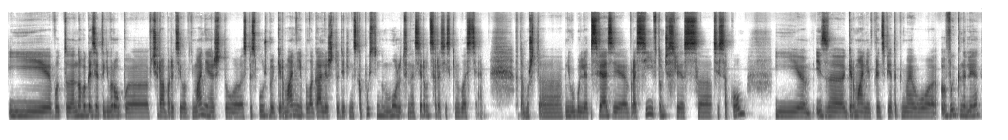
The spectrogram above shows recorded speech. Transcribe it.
И вот новая газета Европы вчера обратила внимание, что спецслужбы Германии полагали, что деятельность Капустина может финансироваться российскими властями, потому что у него были связи в России, в том числе с Тесаком, и из Германии, в принципе, я так понимаю, его выгнали.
